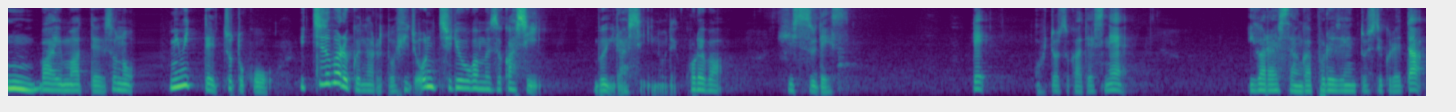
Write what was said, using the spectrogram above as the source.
うん、場合もあってその耳ってちょっとこう一度悪くなると非常に治療が難しい部位らしいのでこれは必須です。でもう一つがですね五十嵐さんがプレゼントしてくれた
